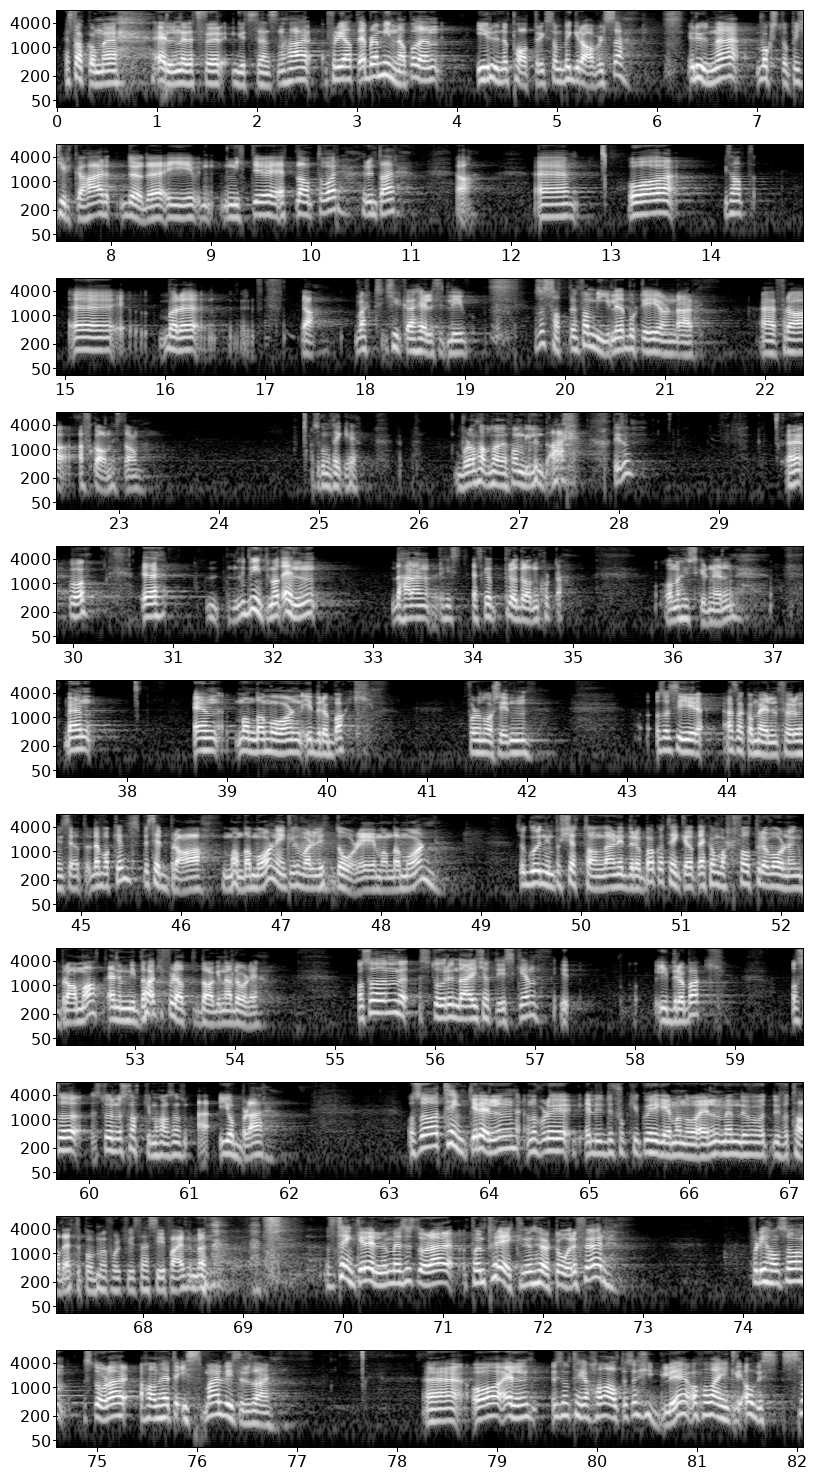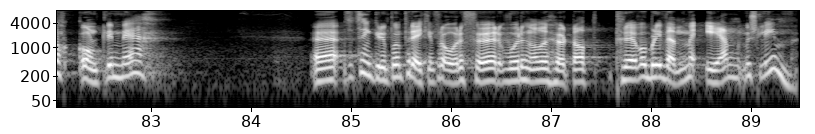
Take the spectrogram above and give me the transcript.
Jeg snakka med Ellen rett før gudstjenesten her. fordi jeg ble minna på den i Rune Patrick som begravelse. Rune vokste opp i kirka her, døde i 90 et eller annet år. rundt der. Ja. Eh, og ikke sant eh, Bare ja, vært kirka hele sitt liv. Og så satt en familie borti hjørnet der eh, fra Afghanistan. Og så kan man tenke Hvordan havna den familien der? Liksom? Eh, og eh, Det begynte med at Ellen en, Jeg skal prøve å dra den kort, da. om jeg husker den, Ellen. Men en mandag morgen i Drøbak for noen år siden og så sier, Jeg snakka med Ellen før, og hun sier at det var ikke en spesielt bra mandag morgen. Egentlig var det litt dårlig mandag morgen. Så går hun inn på kjøtthandleren i Drøbak og tenker at jeg kan i hvert fall prøve å ordne en bra mat, eller middag fordi at dagen er dårlig. Og så står hun der i kjøttdisken i, i Drøbak, og så står hun og snakker med han som jobber der. Og så tenker Ellen du, eller Du får ikke korrigere meg nå, Ellen, men du får, du får ta det etterpå med folk hvis jeg sier feil. Men, og så tenker Ellen mens hun står der, på en preken hun hørte året før. Fordi han som står der, han heter Ismail, viser det seg. Eh, og Ellen liksom tenker Han er alltid så hyggelig, og han har egentlig aldri snakka ordentlig med. Eh, så tenker hun på en preken fra året før hvor hun hadde hørt at prøv å bli venn med én muslim.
